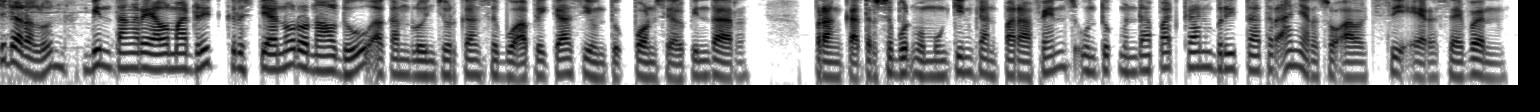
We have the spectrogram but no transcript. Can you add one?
Lun, bintang Real Madrid Cristiano Ronaldo akan meluncurkan sebuah aplikasi untuk ponsel pintar. Perangkat tersebut memungkinkan para fans untuk mendapatkan berita teranyar soal CR7.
